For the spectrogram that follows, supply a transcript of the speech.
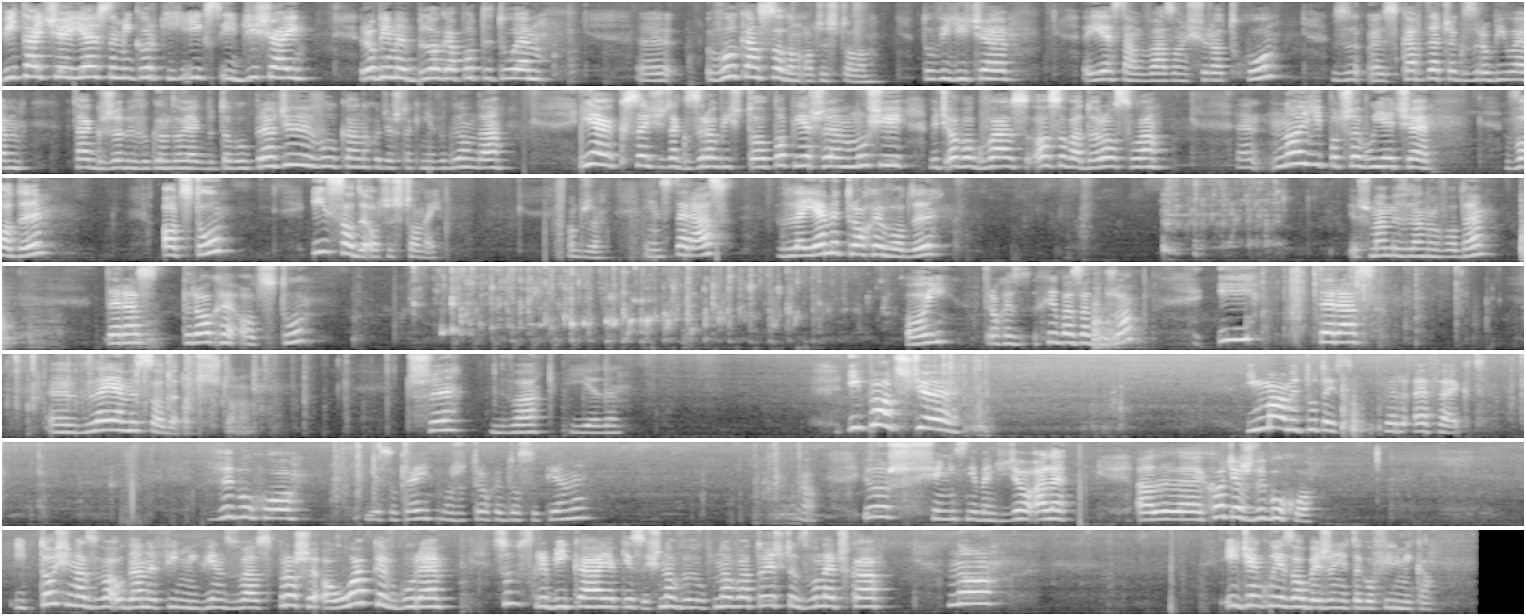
Witajcie, jestem Igorki X i dzisiaj robimy bloga pod tytułem e, Wulkan z sodą oczyszczoną. Tu widzicie, jest tam wazon w środku. Z, e, z karteczek zrobiłem tak, żeby wyglądał jakby to był prawdziwy wulkan, chociaż tak nie wygląda. I jak chcecie tak zrobić, to po pierwsze musi być obok was osoba dorosła. E, No i potrzebujecie wody, octu i sody oczyszczonej. Dobrze, więc teraz wlejemy trochę wody. Już mamy wlaną wodę. Teraz trochę octu. Oj, trochę chyba za dużo. I teraz wlejemy sodę oczyszczoną. 3, 2, 1. I patrzcie! I mamy tutaj super efekt. Wybuchło. Jest ok. Może trochę dosypiemy. No. Już się nic nie będzie działo, ale, ale chociaż wybuchło. I to się nazywa udany filmik, więc Was proszę o łapkę w górę, subskrybika, jak jesteś nowy lub nowa, to jeszcze dzwoneczka. No. I dziękuję za obejrzenie tego filmika.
